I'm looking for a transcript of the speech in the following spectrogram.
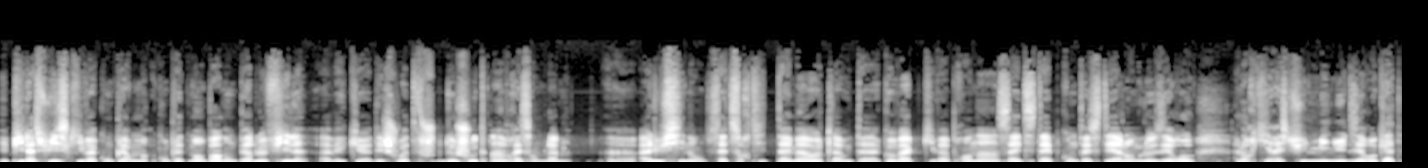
Et puis la Suisse qui va complètement perdre le fil avec euh, des choix de shoot invraisemblables. Euh, hallucinant. Cette sortie de time-out, là où tu as Kovac qui va prendre un side-step contesté à l'angle 0 alors qu'il reste 1 minute 04.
